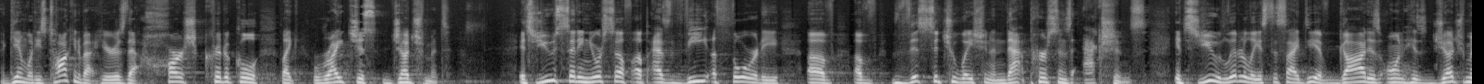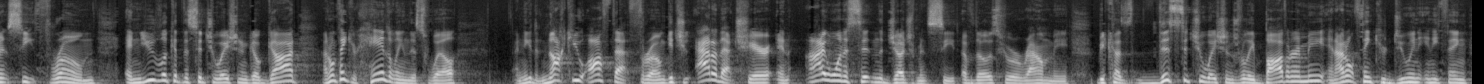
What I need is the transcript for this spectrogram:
Again, what he's talking about here is that harsh, critical, like righteous judgment. It's you setting yourself up as the authority of, of this situation and that person's actions. It's you, literally, it's this idea of God is on his judgment seat throne, and you look at the situation and go, God, I don't think you're handling this well. I need to knock you off that throne, get you out of that chair, and I want to sit in the judgment seat of those who are around me because this situation is really bothering me, and I don't think you're doing anything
